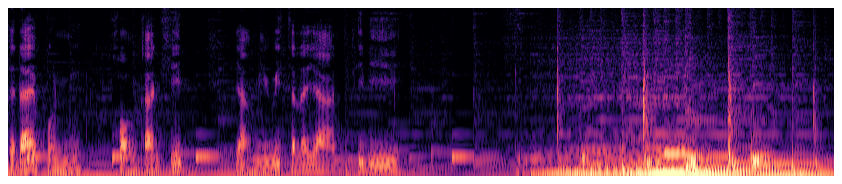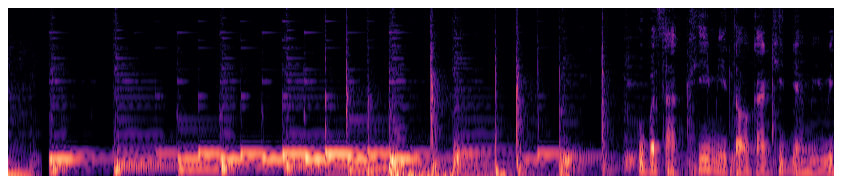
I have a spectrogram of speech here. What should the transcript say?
จะได้ผลของการคิดอย่างมีวิจารณญาณที่ดีอุ ที่มีต่อการคิดอย่างมีวิ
